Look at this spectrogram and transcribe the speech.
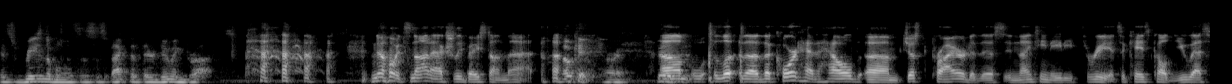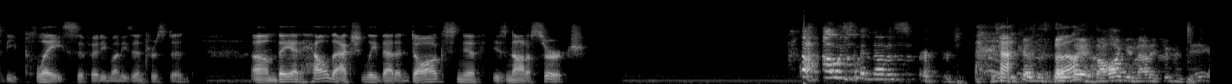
It's reasonable to suspect that they're doing drugs. no, it's not actually based on that. okay, all right. Um, look, the, the court had held um, just prior to this in 1983. It's a case called U.S. v. Place, if anybody's interested. Um, they had held actually that a dog sniff is not a search. How is that not a search? Is it because it's done well, by a dog and not a human being?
